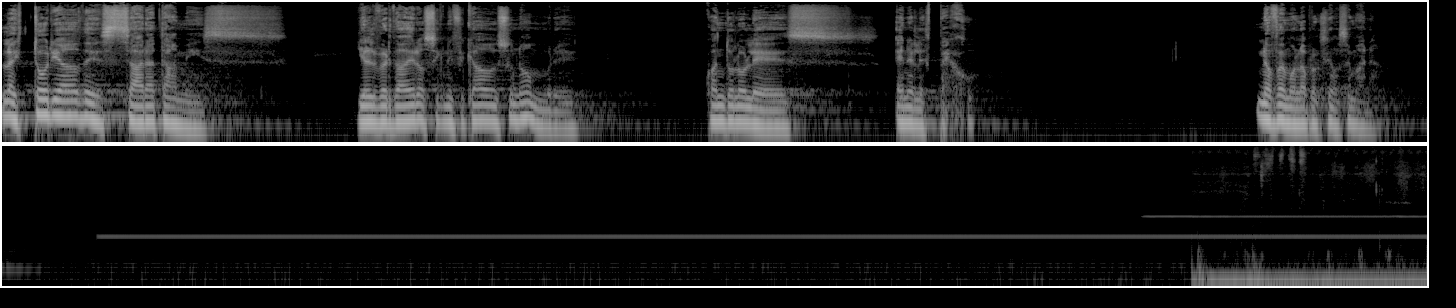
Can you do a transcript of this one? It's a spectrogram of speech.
La historia de Sara Tamis y el verdadero significado de su nombre cuando lo lees en el espejo. Nos vemos la próxima semana.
